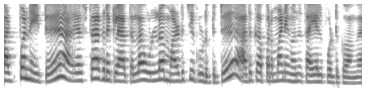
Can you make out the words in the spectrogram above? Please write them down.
கட் பண்ணிவிட்டு எக்ஸ்ட்ரா இருக்கிற கிளாத்தெல்லாம் உள்ளே மடித்து கொடுத்துட்டு அதுக்கப்புறமா நீங்கள் வந்து தையல் போட்டுக்கோங்க.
